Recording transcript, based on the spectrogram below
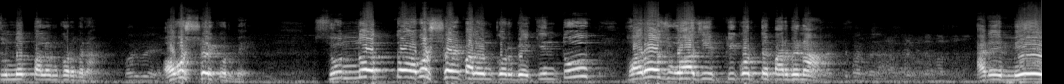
সুন্নত পালন করবে না। অবশ্যই করবে। সুন্নত তো অবশ্যই পালন করবে কিন্তু ফরজ ওয়াজিব কি করতে পারবে না? করতে পারবে না। আরে মেয়ে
